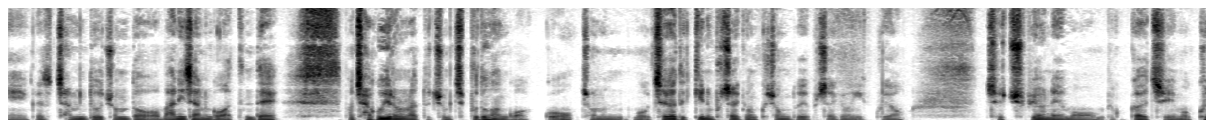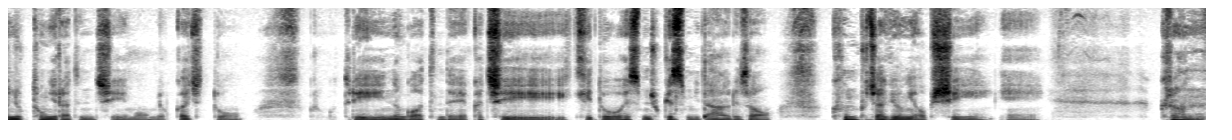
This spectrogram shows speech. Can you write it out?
예 그래서 잠도 좀 더 많이 자는 것 같은데 뭐 자고 일어나도 좀 찌뿌둥한 것 같고 저는 뭐 제가 느끼는 부작용 그 정도의 부작용이 있고요. 제 주변에 뭐 몇 가지 뭐 근육통이라든지 뭐 몇 가지 또 그런 것들이 있는 것 같은데 같이 기도했으면 좋겠습니다. 그래서 큰 부작용이 없이 예 그런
